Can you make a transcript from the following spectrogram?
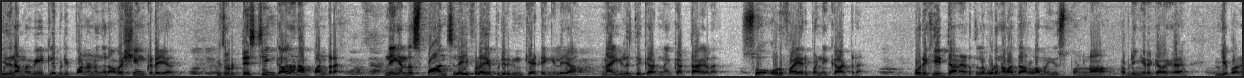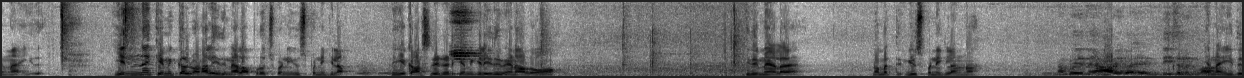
இது நம்ம வீட்டில் இப்படி பண்ணணுங்கிற அவசியம் கிடையாது. இது ஒரு டெஸ்டிங்காக நான் பண்றேன். நீங்க அந்த ஸ்பாஞ்ச் லைஃப்லாம் எப்படி இருக்குன்னு கேட்டீங்க இல்லையா? நான் இழுத்து காட்டினேன் கட் ஆகல. ஸோ ஒரு ஃபயர் பண்ணி காட்டுறேன். ஒரு ஹீட்டான இடத்துல கூட நம்ம தாராளமாக யூஸ் பண்ணலாம் அப்படிங்கறக்காக. இங்க பாருங்கன்னா இது என்ன கெமிக்கல் வேணாலும் இது மேலே அப்ரோச் பண்ணி யூஸ் பண்ணிக்கலாம். நீங்க கான்சன்ட்ரேட்டட் கெமிக்கல் எது வேணாலும் இது மேலே நம்ம யூஸ் பண்ணிக்கலாங்கண்ணா. ஏன்னா இது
